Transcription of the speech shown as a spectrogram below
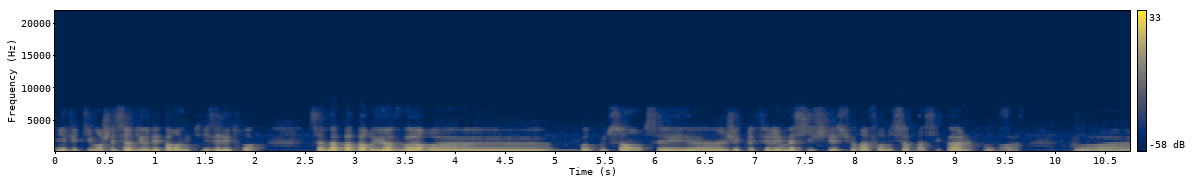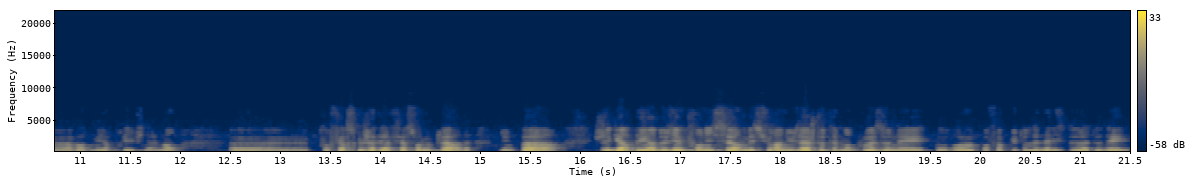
Et effectivement, chez Servier, au départ, on utilisait les trois. Ça ne m'a pas paru avoir euh, beaucoup de sens et euh, j'ai préféré massifier sur un fournisseur principal pour, avoir de meilleurs prix finalement, pour faire ce que j'avais à faire sur le cloud, d'une part. J'ai gardé un deuxième fournisseur, mais sur un usage totalement cloisonné pour faire plutôt de l'analyse de la donnée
